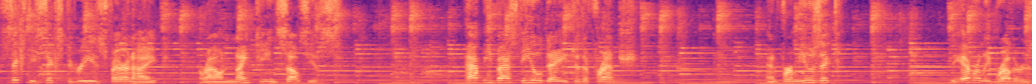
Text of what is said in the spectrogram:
66 degrees Fahrenheit, around 19 Celsius. Happy Bastille Day to the French. And for music, the Everly Brothers,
